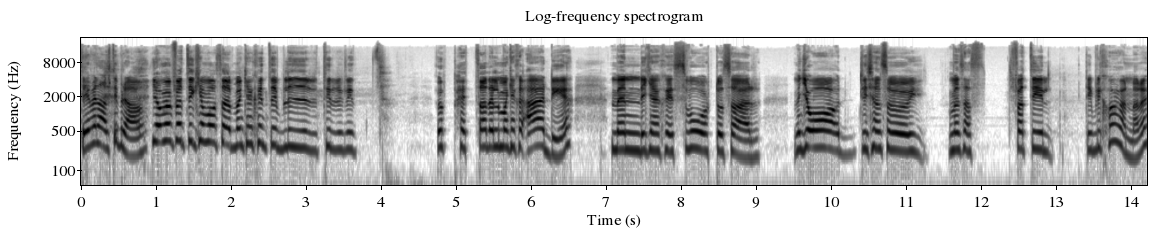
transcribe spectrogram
Det är väl alltid bra. Ja men för att det kan vara så här, man kanske inte blir tillräckligt upphetsad eller man kanske är det. Men det kanske är svårt och så här. Men ja, det känns så, men så här, för att det, det blir skönare.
